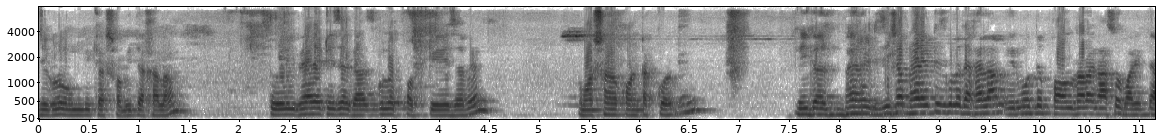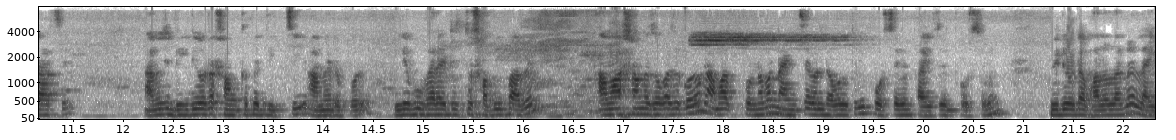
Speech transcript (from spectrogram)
যেগুলো অম্বিকা সবই দেখালাম। তো এই ভ্যারাইটিজের গাছগুলো পেয়ে যাবেন। আমার সঙ্গে কন্ট্যাক্ট করবেন। এই গাছ ভ্যারাইটি যেসব ভ্যারাইটিসগুলো দেখালাম, এর মধ্যে ফল ধরা গাছও বাড়িতে আছে। আমি যে ভিডিওটা সংক্ষেপে দিচ্ছি, আমের ওপরে লেবু ভ্যারাইটিস তো সবই পাবেন। আমার সঙ্গে যোগাযোগ করুন, আমার phone number nine seven double three four seven five seven four seven ভিডিওটা ভালো লাগলে লাইক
